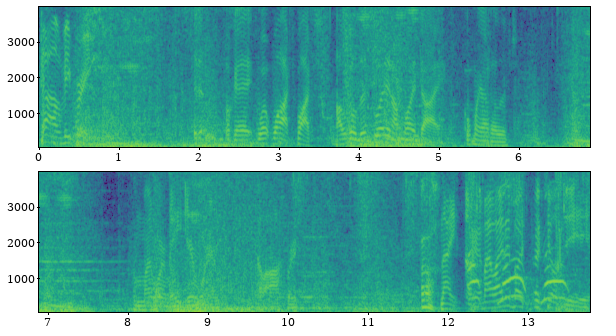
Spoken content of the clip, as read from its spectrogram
Kyle, be free. It- okay, what? Watch, watch. I'll go this way and I'll probably die. Oh my god, I lived. My worm ate your worm. How awkward. Nice. Okay, my lightning no, bug took no. kill G.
